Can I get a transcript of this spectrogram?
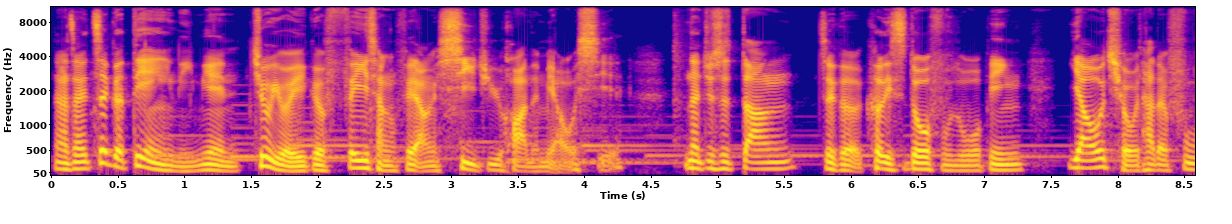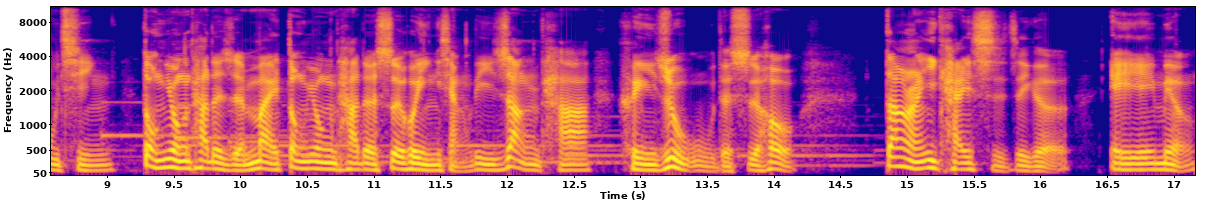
那在这个电影里面，就有一个非常非常戏剧化的描写，那就是当这个克里斯多弗·罗宾要求他的父亲。动用他的人脉，动用他的社会影响力，让他可以入伍的时候，当然一开始这个 A. A. Milne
